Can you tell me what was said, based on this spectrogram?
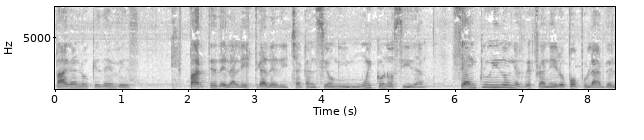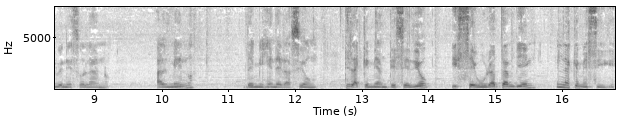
paga lo que debes. Es parte de la letra de dicha canción y muy conocida. Se ha incluido en el refranero popular del venezolano, al menos de mi generación, de la que me antecedió y segura también en la que me sigue.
